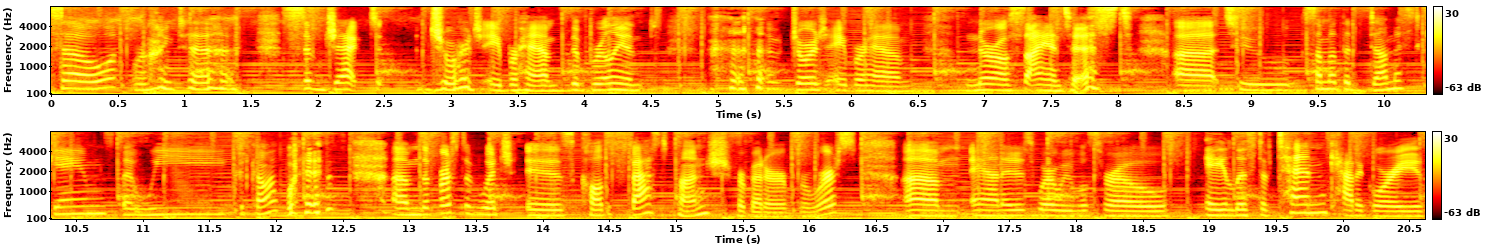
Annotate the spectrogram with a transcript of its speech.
So we're going to subject George Abraham, the brilliant George Abraham, neuroscientist, uh, to some of the dumbest games that we could come up with. Um, the first of which is called Fast Punch, for better or for worse. Um, and it is where we will throw a list of 10 categories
